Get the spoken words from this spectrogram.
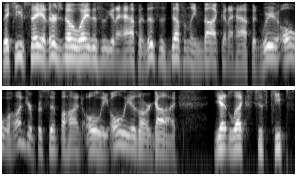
they keep saying there's no way this is going to happen. This is definitely not going to happen. We're oh 100% behind Ole. Ole is our guy. Yet Lex just keeps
